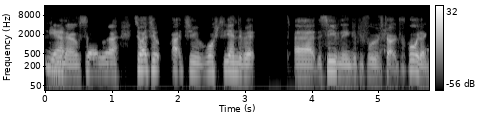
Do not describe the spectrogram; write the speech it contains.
yeah. You know, so uh, so I had to I had to watch the end of it uh, this evening just before we started recording.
